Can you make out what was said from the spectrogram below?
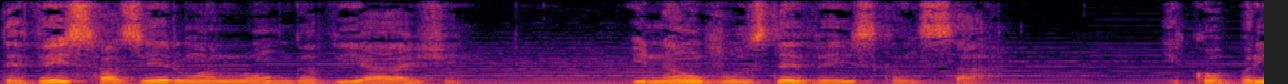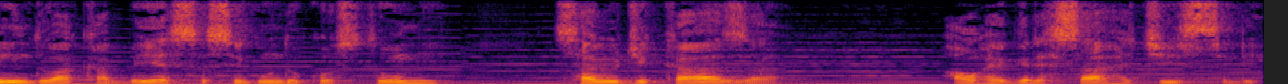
Deveis fazer uma longa viagem e não vos deveis cansar. E cobrindo a cabeça, segundo o costume, saiu de casa. Ao regressar, disse-lhe:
